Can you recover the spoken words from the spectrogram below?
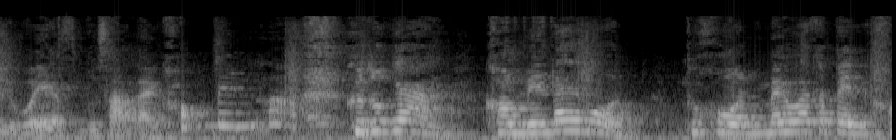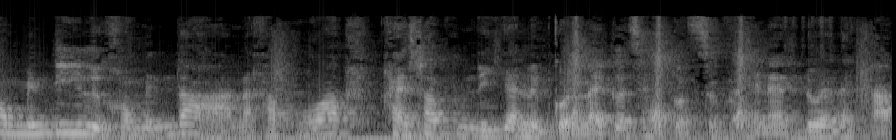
หรือว่าอยากจะปรึกษาอะไรคอมเมนต์มาคือทุกอย่างคอมเมนต์ได้หมดทุกคนไม่ว่าจะเป็นคอมเมนต์ดีหรือคอมเมนต์ด่านะครับ เพราะว่าใครชอบคลิปนี้อย่าลืมกดไลค์กดแชร์กด subscribe ด้วยนะครับ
